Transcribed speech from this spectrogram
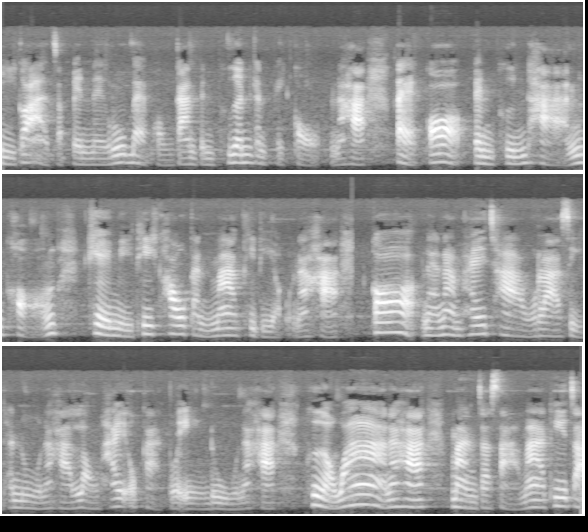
นี้ก็อาจจะเป็นในรูปแบบของการเป็นเพื่อนกันไปก่อนนะคะแต่ก็เป็นพื้นฐานของเคมีที่เข้ากันมากทีเดียวนะคะ ก็แนะนำให้ชาวราศีธนูนะคะ ลองให้โอกาสตัวเองดูนะคะ เผื่อว่านะคะ มันจะสามารถที่จะ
